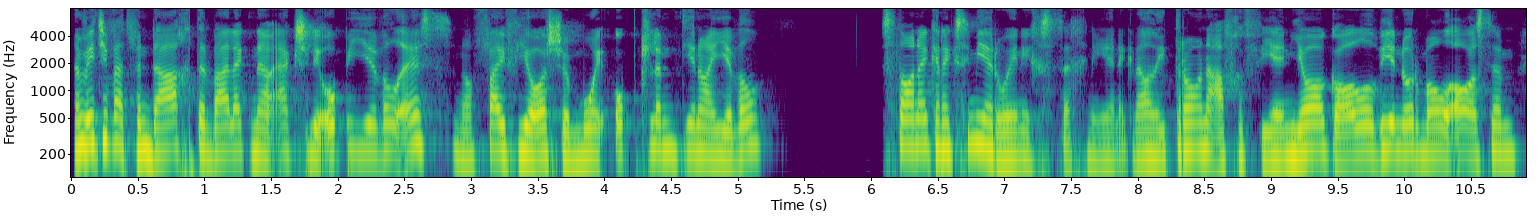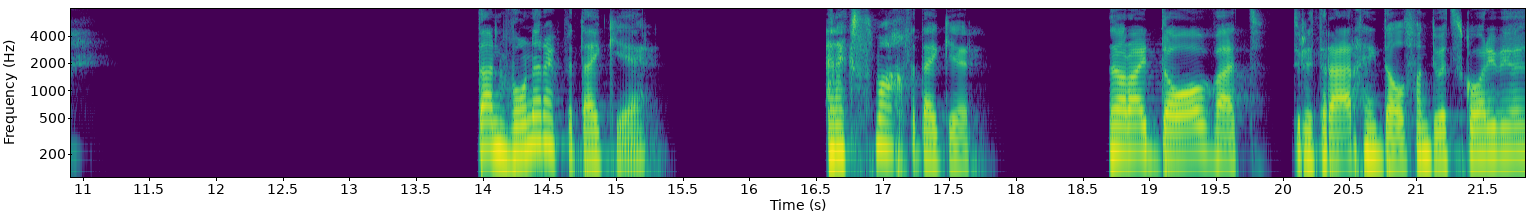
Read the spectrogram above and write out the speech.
En weet jy wat vandag terwyl ek nou actually op die heuwel is, na 5 jaar so mooi opklim teen daai heuwel, staan ek en ek sien nie rooi in die gesig nie en ek het al die trane afgevee en ja, ek haal weer normaal asem. Dan wonder ek baie keer en ek smag baie keer na daai dae wat toe dit reg in die dal van doodskaduwee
